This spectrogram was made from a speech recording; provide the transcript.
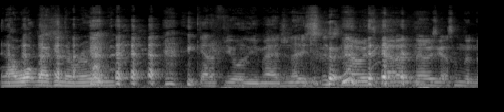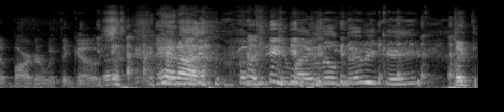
And I walk back in the room. Got to fuel the imagination. now he's got a, now he's got something to barter with the ghost. and I I'll give you my little Debbie cake. take the,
